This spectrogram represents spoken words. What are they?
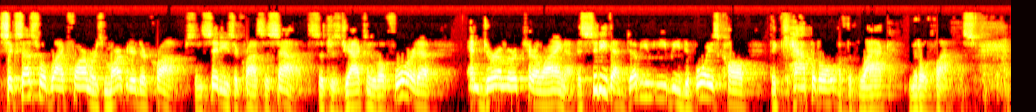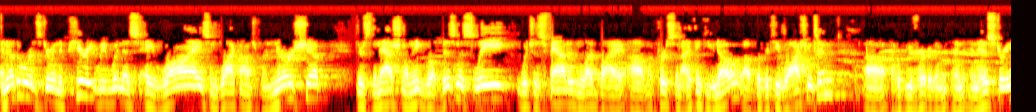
Successful black farmers marketed their crops in cities across the South, such as Jacksonville, Florida, and Durham, North Carolina, a city that W.E.B. Du Bois called the capital of the black middle class. In other words, during the period, we witnessed a rise in black entrepreneurship, there's the National Negro Business League, which is founded and led by um, a person I think you know, uh, Booker T. Washington. Uh, I hope you've heard of him in, in history.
